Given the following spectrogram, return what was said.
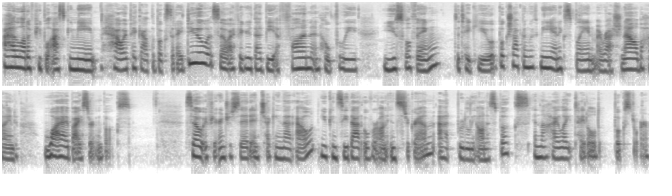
I had a lot of people asking me how I pick out the books that I do, so I figured that'd be a fun and hopefully useful thing to take you book shopping with me and explain my rationale behind why I buy certain books. So if you're interested in checking that out, you can see that over on Instagram at Brutally Honest Books in the highlight titled Bookstore.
